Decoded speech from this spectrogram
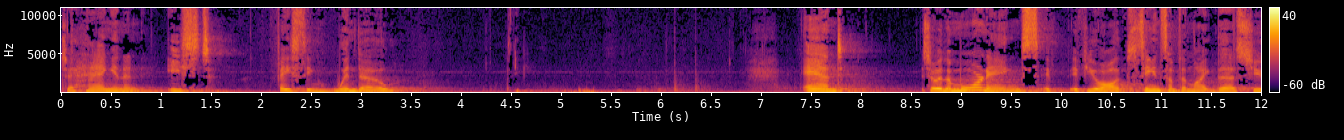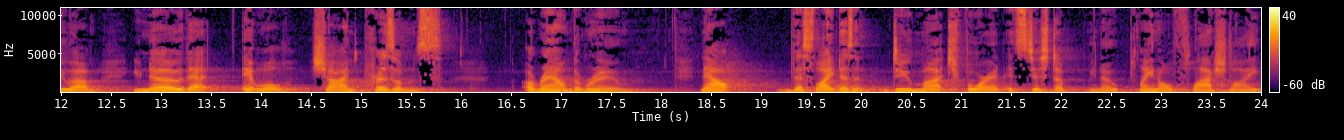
to hang in an east facing window. And so in the mornings, if, if you all have seen something like this, you, um, you know that it will shine prisms around the room. Now, this light doesn't do much for it. It's just a you know plain old flashlight.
